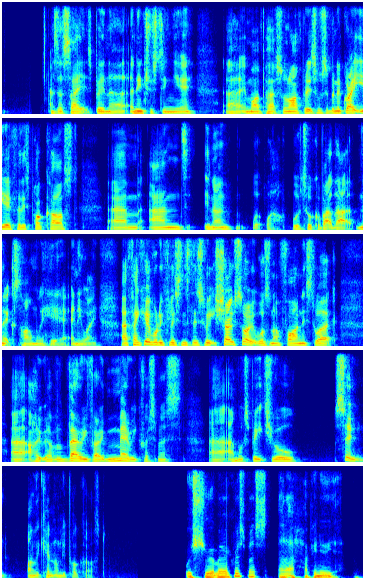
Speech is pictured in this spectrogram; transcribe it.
as I say, it's been a, an interesting year uh, in my personal life, but it's also been a great year for this podcast. Um, and you know, well, we'll talk about that next time we're here. Anyway, uh, thank you everybody for listening to this week's show. Sorry it wasn't our finest work. Uh, I hope you have a very, very merry Christmas, uh, and we'll speak to you all soon on the Kent Non-League podcast. Wish you a merry Christmas and a happy New Year.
